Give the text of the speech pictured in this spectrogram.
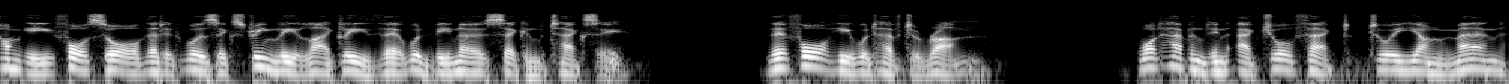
Tom E foresaw that it was extremely likely there would be no second taxi. Therefore he would have to run. What happened in actual fact to a young man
